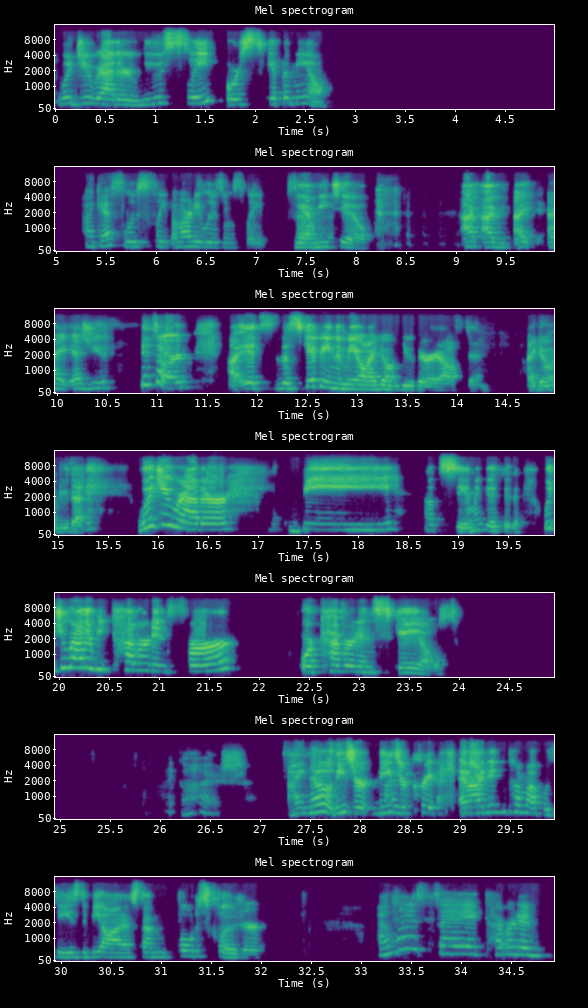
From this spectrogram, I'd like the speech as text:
Would you rather lose sleep or skip a meal? I guess lose sleep. I'm already losing sleep. So. Yeah, me too. I, I, I, I, as you, it's hard. Uh, it's the skipping the meal. I don't do very often. I don't do that. Would you rather be, let's see, I'm going to go through that. Would you rather be covered in fur or covered in scales? Oh my gosh. I know these are these I, are crazy, and I didn't come up with these to be honest. I'm full disclosure. I want to say covered in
